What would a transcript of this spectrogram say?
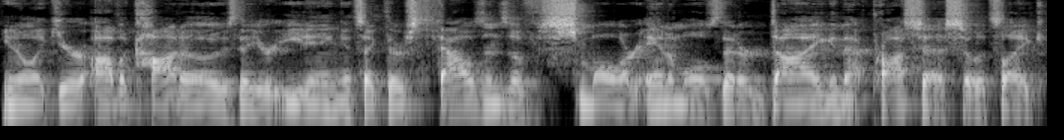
you know, like your avocados that you're eating. It's like there's thousands of smaller animals that are dying in that process. So it's like,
